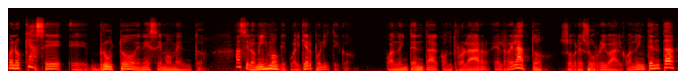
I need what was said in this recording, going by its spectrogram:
Bueno, ¿qué hace eh, Bruto en ese momento? Hace lo mismo que cualquier político, cuando intenta controlar el relato sobre su rival, cuando intenta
